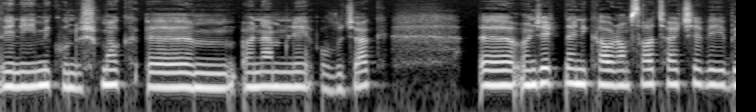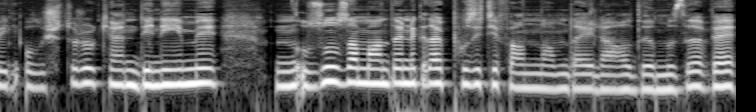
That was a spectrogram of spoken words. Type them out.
deneyimi konuşmak önemli olacak. Ee, öncelikle hani kavramsal çerçeveyi oluştururken deneyimi uzun zamandır ne kadar pozitif anlamda ele aldığımızı ve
